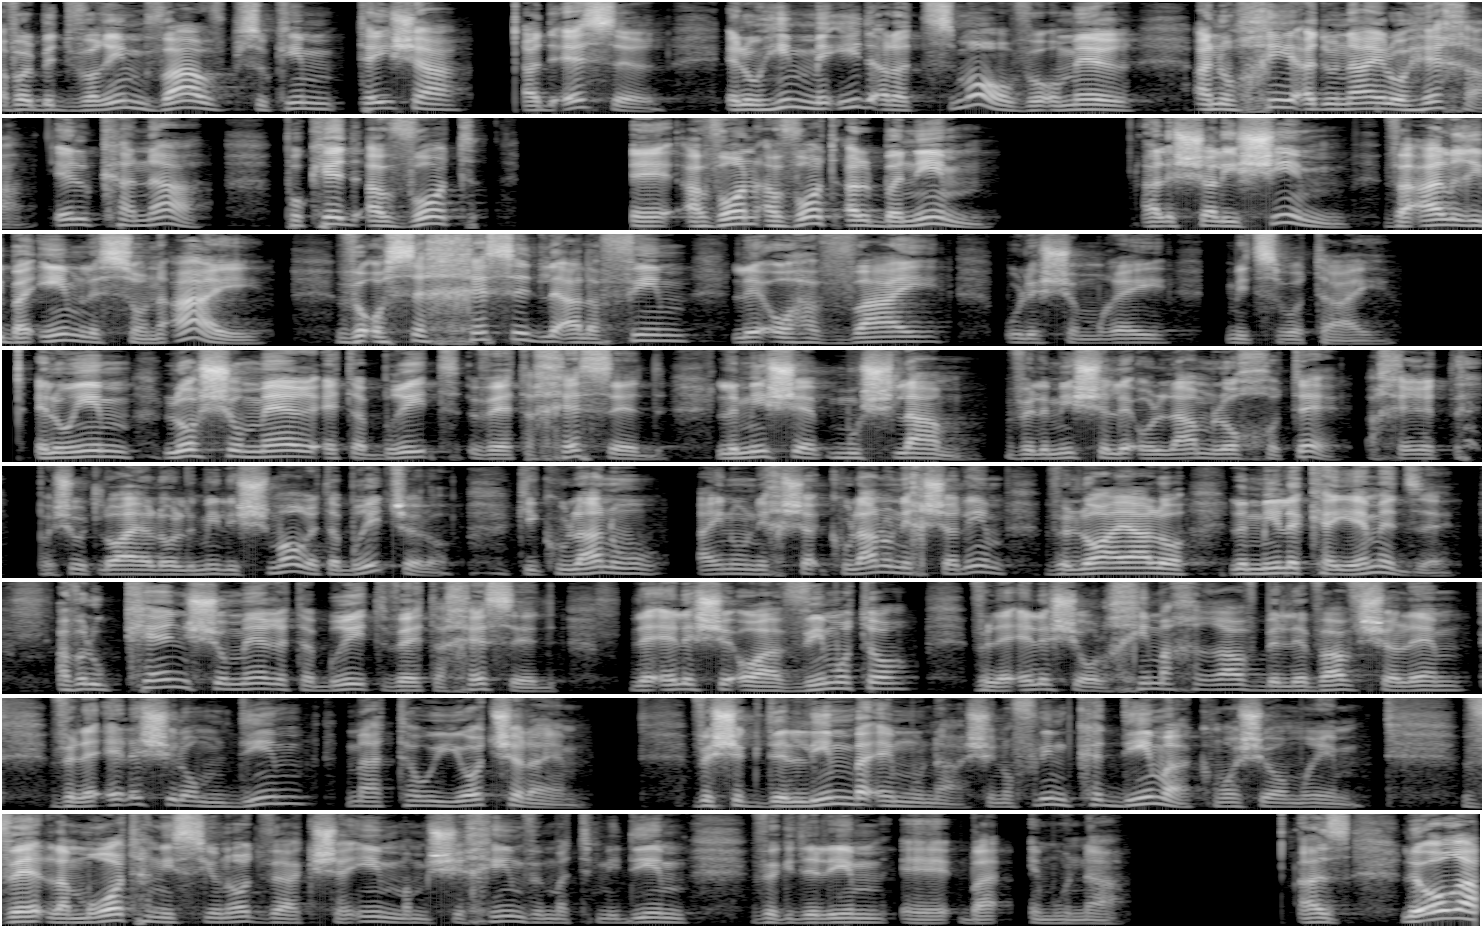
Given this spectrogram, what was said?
אבל בדברים ו', פסוקים תשע עד עשר, אלוהים מעיד על עצמו ואומר, אנוכי אדוני אלוהיך, אלקנה, פוקד אבות עוון אבות על בנים, על שלישים ועל ריבעים לשונאי, ועושה חסד לאלפים, לאוהביי ולשומרי מצוותיי. אלוהים לא שומר את הברית ואת החסד למי שמושלם ולמי שלעולם לא חוטא, אחרת פשוט לא היה לו למי לשמור את הברית שלו, כי כולנו, היינו נכשל, כולנו נכשלים ולא היה לו למי לקיים את זה. אבל הוא כן שומר את הברית ואת החסד לאלה שאוהבים אותו, ולאלה שהולכים אחריו בלבב שלם, ולאלה שלומדים מהטעויות שלהם, ושגדלים באמונה, שנופלים קדימה, כמו שאומרים, ולמרות הניסיונות והקשיים ממשיכים ומתמידים וגדלים אה, באמונה. אז לאור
